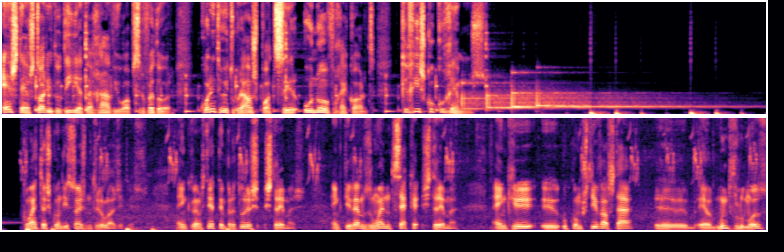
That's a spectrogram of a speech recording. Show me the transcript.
Esta é a história do dia da Rádio Observador. 48 graus pode ser o novo recorde. Que risco corremos? Com estas condições meteorológicas, em que vamos ter temperaturas extremas, em que tivemos um ano de seca extrema, em que eh, o combustível está eh, é muito volumoso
